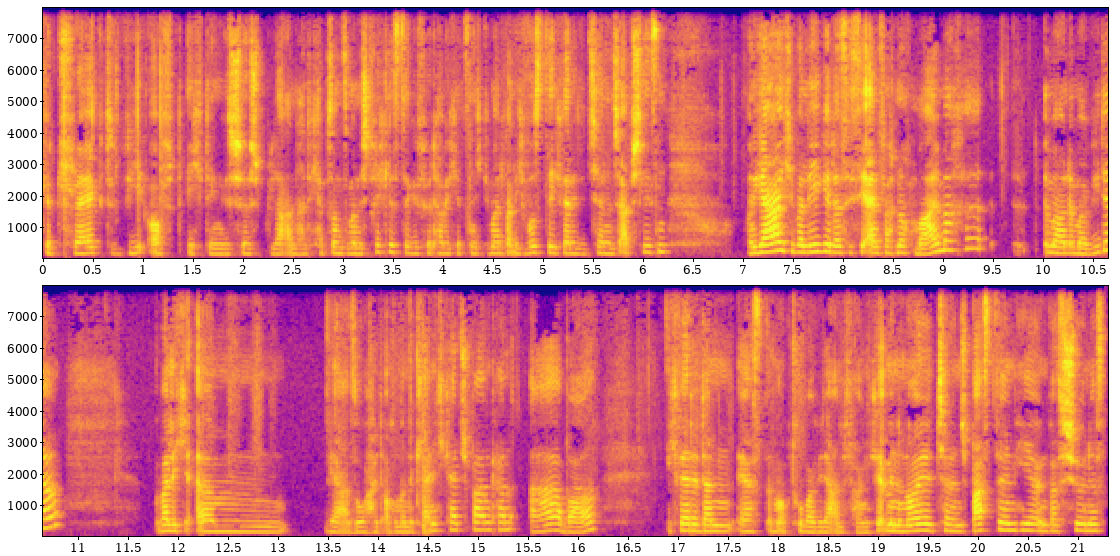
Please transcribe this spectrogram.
getrackt, wie oft ich den Geschirrspüler anhatte. Ich habe sonst immer eine Strichliste geführt, habe ich jetzt nicht gemacht, weil ich wusste, ich werde die Challenge abschließen. Und ja, ich überlege, dass ich sie einfach nochmal mache immer und immer wieder, weil ich ähm, ja so halt auch immer eine Kleinigkeit sparen kann. Aber ich werde dann erst im Oktober wieder anfangen. Ich werde mir eine neue Challenge basteln hier, irgendwas Schönes.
